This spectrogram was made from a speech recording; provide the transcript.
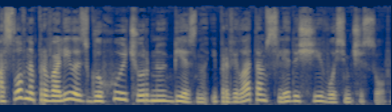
а словно провалилась в глухую черную бездну и провела там следующие восемь часов.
